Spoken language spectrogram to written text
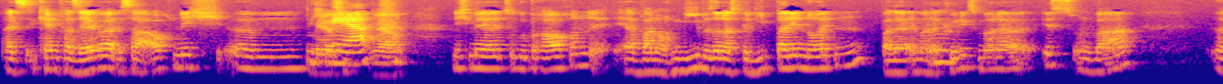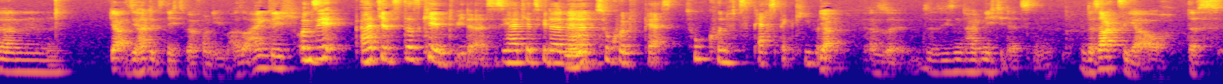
Als Kämpfer selber ist er auch nicht, ähm, Nicht Mehr mehr. Ja. Nicht mehr zu gebrauchen. Er war noch nie besonders beliebt bei den Leuten, weil er immer der Mhm. Königsmörder ist und war. Ähm, ja, sie hat jetzt nichts mehr von ihm. Also eigentlich Und sie hat jetzt das Kind wieder. Also sie hat jetzt wieder eine Mhm. Zukunft Pers Zukunftsperspektive. Ja, also sie sind halt nicht die Letzten. Und das sagt sie ja auch, dass,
